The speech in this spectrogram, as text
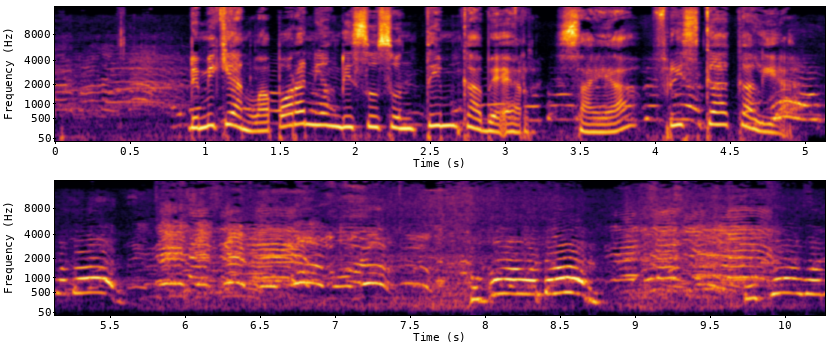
Demikian laporan yang disusun tim KBR. Saya Friska Kalia. Pukul mundur! Pukul mundur!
